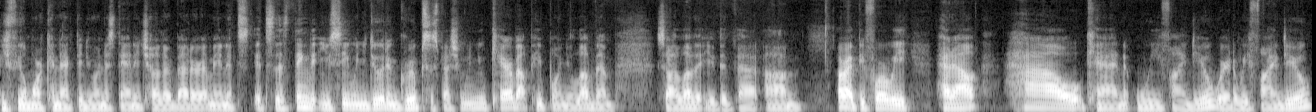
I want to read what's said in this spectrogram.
you feel more connected. You understand each other better. I mean, it's it's the thing that you see when you do it in groups, especially when you care about people and you love them. So I love that you did that. Um, all right, before we head out, how can we find you? Where do we find you?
